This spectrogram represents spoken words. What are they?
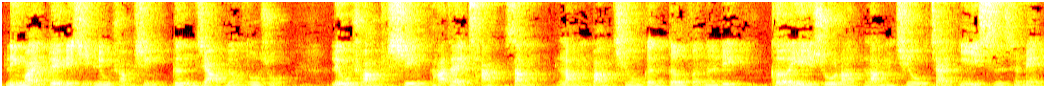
另外对比起刘传兴，更加不用多说，刘传兴他在场上篮板球跟得分能力，可以说呢篮球在意识层面，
